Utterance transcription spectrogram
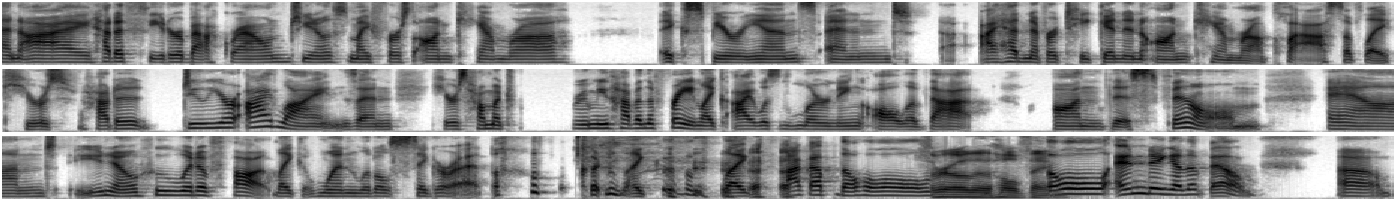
And I had a theater background, you know, this is my first on camera experience. And I had never taken an on camera class of like, here's how to do your eye lines and here's how much room you have in the frame. Like I was learning all of that on this film. And you know, who would have thought like one little cigarette could like like fuck up the whole throw the whole thing, the whole ending of the film. Um,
